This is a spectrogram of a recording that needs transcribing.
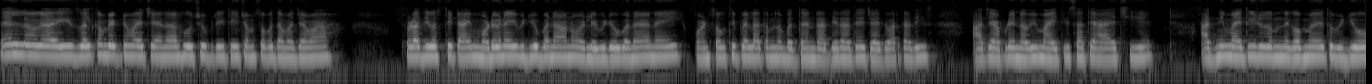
Hello guys welcome back to my channel હું છું પ્રીતિ. ચમસો બધા મજામાં? થોડા દિવસથી ટાઈમ મળ્યો નહીં વીડિયો બનાવવાનો, એટલે વીડિયો બનાવ્યો નહીં. પણ સૌથી પહેલાં તમને બધાને રાધે રાધે જય દ્વારકાધીશ. આજે આપણે નવી માહિતી સાથે આવ્યા છીએ. આજની માહિતી જો તમને ગમે તો વીડિયો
